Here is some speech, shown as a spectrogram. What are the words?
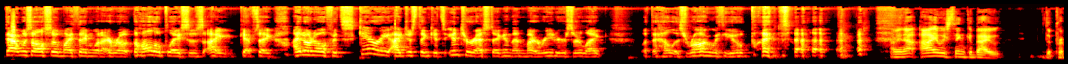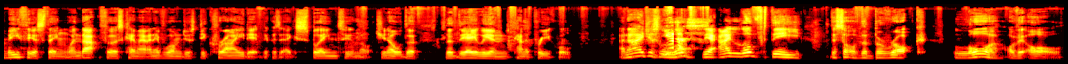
that was also my thing when I wrote the hollow places. I kept saying, I don't know if it's scary. I just think it's interesting. And then my readers are like, what the hell is wrong with you? But uh... I mean, I, I, always think about the Prometheus thing when that first came out and everyone just decried it because it explained too much, you know, the, the, the alien kind of prequel. And I just yes. loved, yeah, I loved the, the sort of the Baroque lore of it all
